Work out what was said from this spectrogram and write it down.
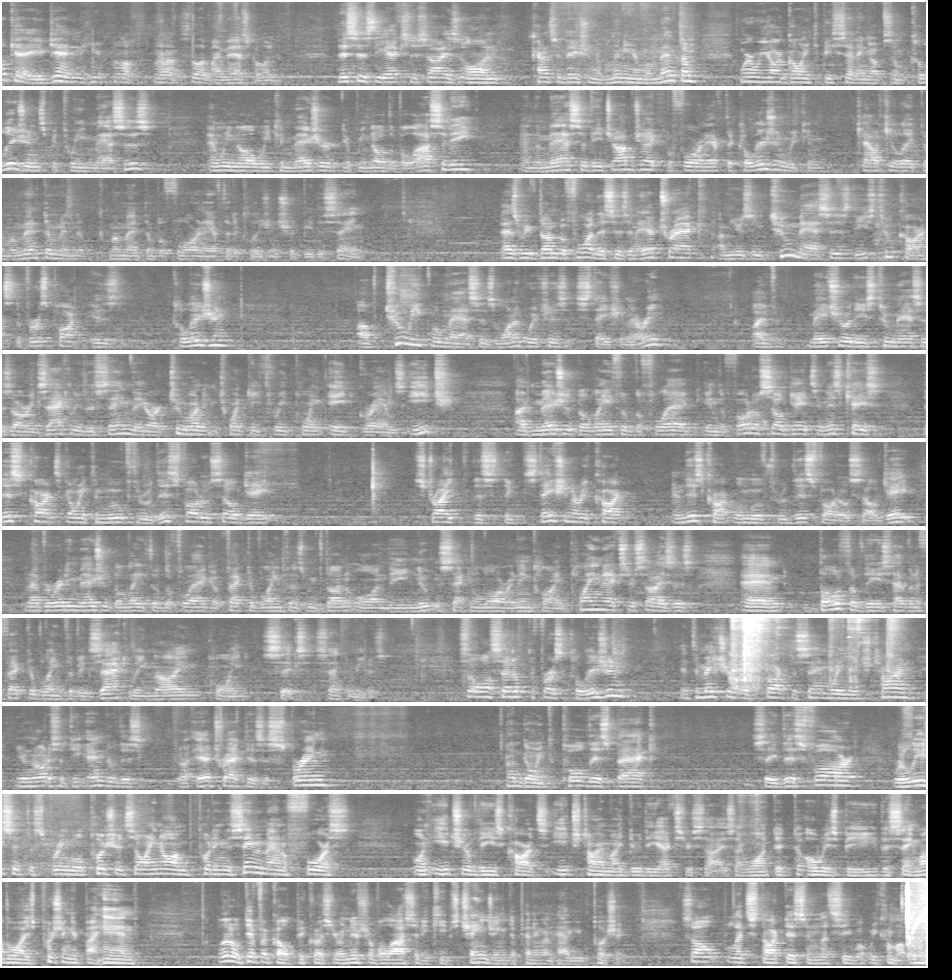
Okay, again, here, oh, still have my mask on. This is the exercise on conservation of linear momentum, where we are going to be setting up some collisions between masses. And we know we can measure, if we know the velocity and the mass of each object before and after collision, we can calculate the momentum and the momentum before and after the collision should be the same. As we've done before, this is an air track. I'm using two masses, these two carts. The first part is collision of two equal masses, one of which is stationary. I've made sure these two masses are exactly the same. They are 223.8 grams each. I've measured the length of the flag in the photocell gates. In this case, this cart's going to move through this photocell gate, strike this the stationary cart, and this cart will move through this photocell gate. And I've already measured the length of the flag, effective length as we've done on the Newton's second law and inclined plane exercises. And both of these have an effective length of exactly 9.6 centimeters. So I'll set up the first collision. And to make sure I start the same way each time, you'll notice at the end of this uh, air track there's a spring. I'm going to pull this back, say this far, release it, the spring will push it, so I know I'm putting the same amount of force on each of these carts each time I do the exercise. I want it to always be the same. Otherwise, pushing it by hand, a little difficult because your initial velocity keeps changing depending on how you push it. So let's start this and let's see what we come up with.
